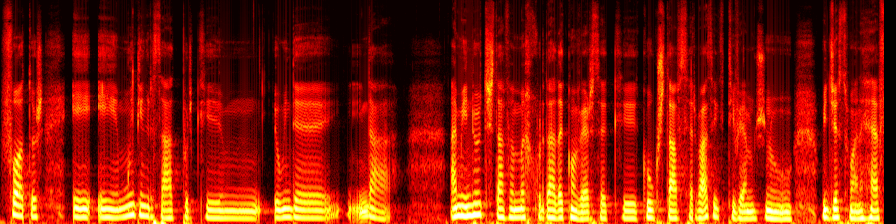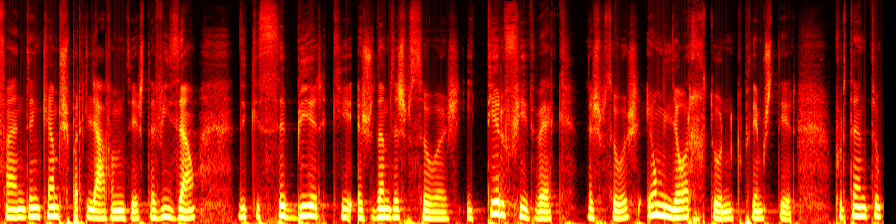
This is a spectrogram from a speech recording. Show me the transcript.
fotos. É, é muito engraçado porque hum, eu ainda, ainda há, há minutos estava-me a recordar da conversa que, com o Gustavo Cerbasi que tivemos no We Just Wanna Have Fun, em que ambos partilhávamos esta visão de que saber que ajudamos as pessoas e ter o feedback das pessoas é o melhor retorno que podemos ter. Portanto,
